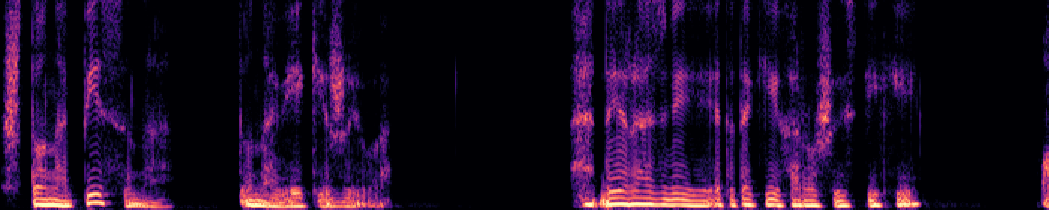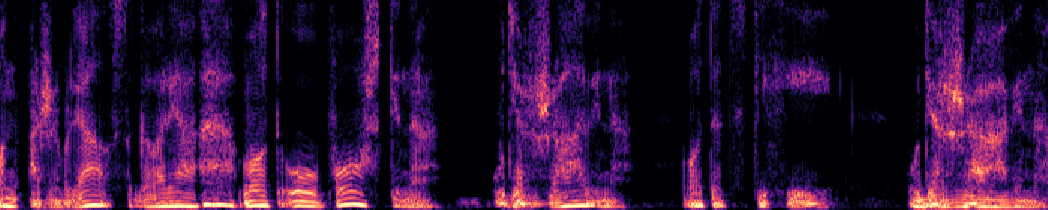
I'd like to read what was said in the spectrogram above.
Что написано, то навеки живо. Да и разве это такие хорошие стихи?» Он оживлялся, говоря, вот у Пушкина, у Державина, вот это стихи, у Державина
